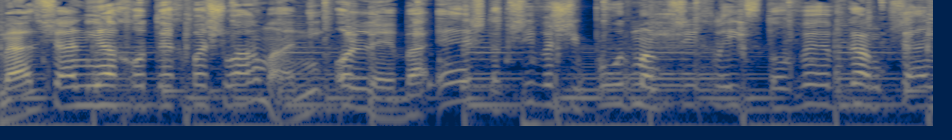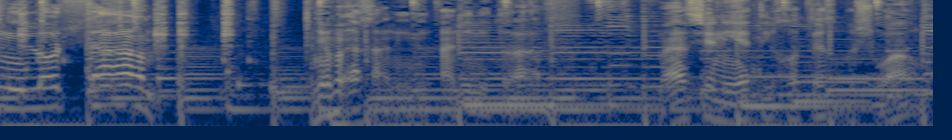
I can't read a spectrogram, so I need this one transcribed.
מאז שאני החותך בשווארמה, אני עולה באש, תקשיב, השיפוד ממשיך להסתובב גם כשאני לא שם. אני אומר לך, אני, אני נטרף. מאז שנהייתי חותך בשווארמה.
